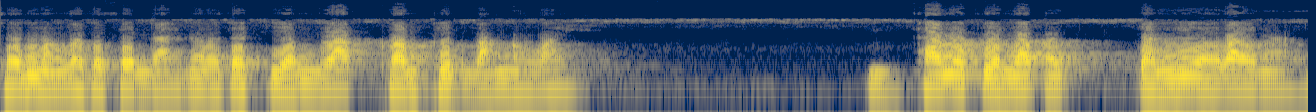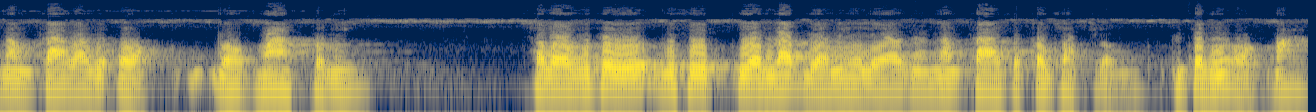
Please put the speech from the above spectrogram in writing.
สมหวังเราจะเป็นได้เราจะเตรียมรับความผิดหวังเอาไว้ถ้าไม่เตรียมรับอย่างนี้เอาไว้นะน้ำตาเราจะออกออกมากกว่านี้ ถ้าเราวิธีวิธีเตรียมรับอย่างนี้แล้วนะน้ำตาจะประหยัดลง มันจะไม่ออกมาก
